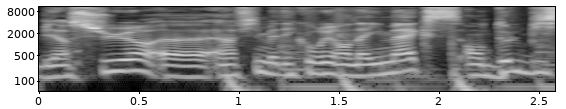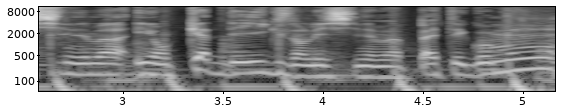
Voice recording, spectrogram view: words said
Bien sûr, euh, un film à découvrir en IMAX, en Dolby Cinema et en 4DX dans les cinémas Pathé Gaumont.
